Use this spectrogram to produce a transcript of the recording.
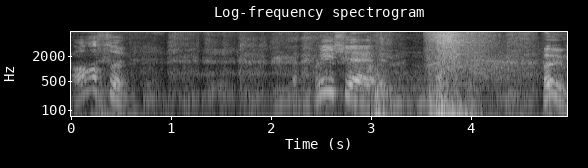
Awesome. Appreciate it. Boom.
